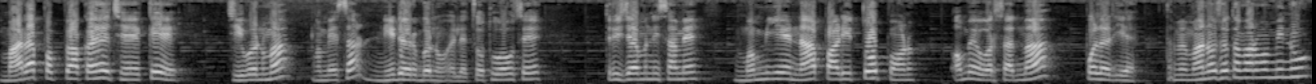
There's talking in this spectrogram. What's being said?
મારા પપ્પા કહે છે કે જીવનમાં હંમેશા નીડર બનો. એટલે ચોથું આવશે ત્રીજાની સામે, મમ્મીએ ના પાડી તો પણ અમે વરસાદમાં પલરીએ તમે માનો છો તમારા મમ્મીનું?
